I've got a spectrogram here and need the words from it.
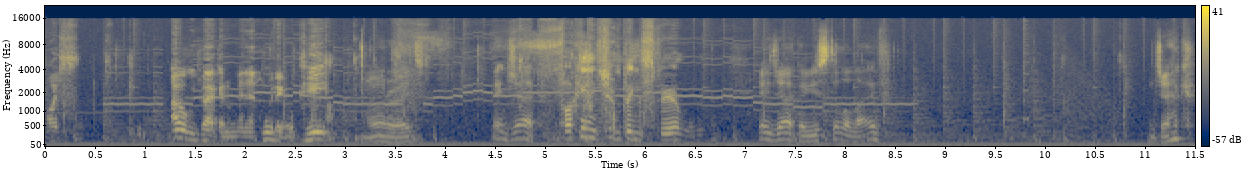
Nice. I will be back in a minute. I'm go pee. Alright. Hey Jack. Fucking jumping spearman. Hey Jack, are you still alive? Jack?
